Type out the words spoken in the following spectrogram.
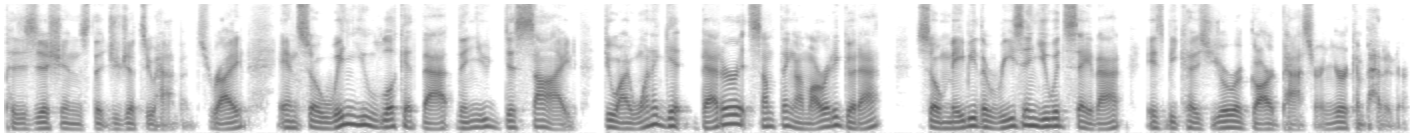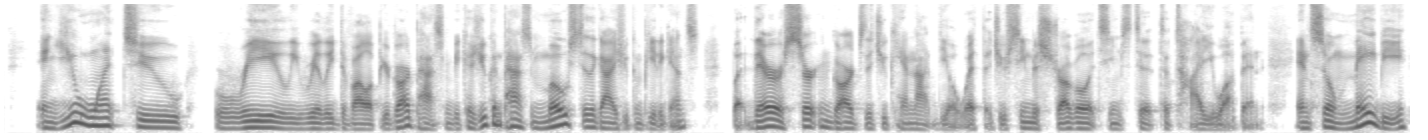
positions that jiu-jitsu happens right? And so when you look at that then you decide do i want to get better at something i'm already good at? So maybe the reason you would say that is because you're a guard passer and you're a competitor and you want to really, really develop your guard passing because you can pass most of the guys you compete against, but there are certain guards that you cannot deal with that you seem to struggle. It seems to to tie you up in. And so maybe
